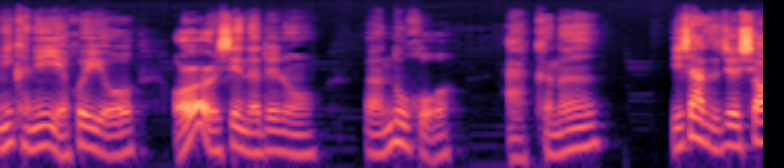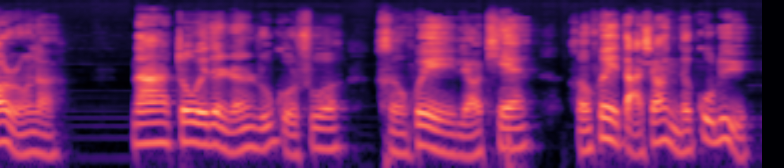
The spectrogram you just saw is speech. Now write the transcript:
你肯定也会有偶尔性的这种呃怒火，哎，可能一下子就消融了。那周围的人如果说很会聊天，很会打消你的顾虑，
